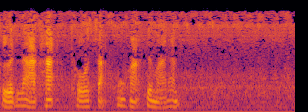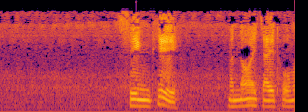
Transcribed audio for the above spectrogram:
เกิดราคะโทสะโมหะขึ้นมานั้น สิ่งที่มันน้อยใจโทม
